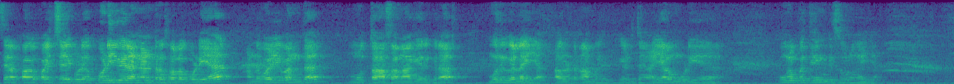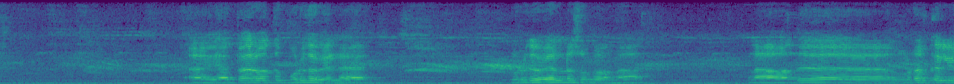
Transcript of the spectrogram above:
சிறப்பாக பயிற்சி செய்யக்கூடிய கொடிவீரன் என்று சொல்லக்கூடிய அந்த வழி வந்த மூத்த ஆசானாக இருக்கிறார் முருகல் ஐயா. அவர்கிட்ட போய் கேட்டேன் ஐயா உங்களுடைய உங்களை பற்றி இங்கே சொல்லுங்க ஐயா. என் பேர் வந்து முருகவேலு. முருகவேலுன்னு சொல்லுவாங்க. நான் வந்து உடற்கல்வி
